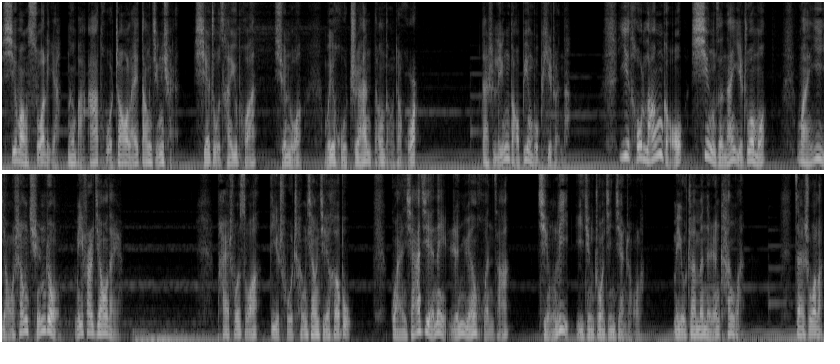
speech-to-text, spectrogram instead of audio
希望所里啊能把阿土招来当警犬，协助参与破案、巡逻、维护治安等等这活但是领导并不批准的，一头狼狗性子难以捉摸。万一咬伤群众，没法交代呀。派出所地处城乡结合部，管辖界内人员混杂，警力已经捉襟见肘了，没有专门的人看管。再说了，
